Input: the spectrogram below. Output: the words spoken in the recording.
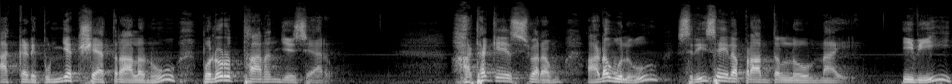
అక్కడి పుణ్యక్షేత్రాలను పునరుత్థానం చేశారు. హఠకేశ్వరం అడవులు శ్రీశైల ప్రాంతంలో ఉన్నాయి. ఇవి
